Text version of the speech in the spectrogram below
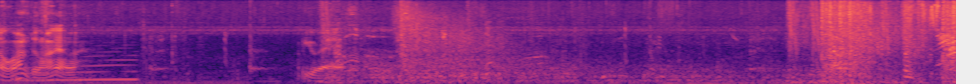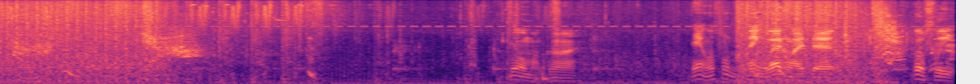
Oh, what I'm doing? I gotta. Where you at? Oh my god. Damn, what's with the thing lagging like that? Go sleep.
